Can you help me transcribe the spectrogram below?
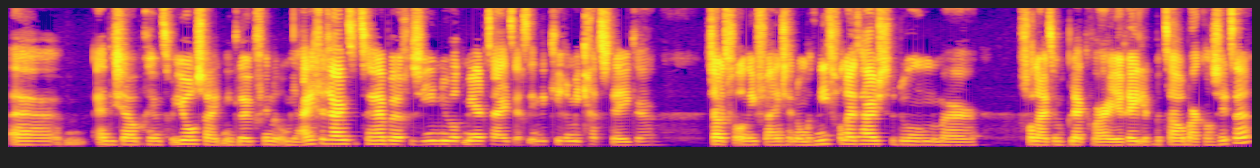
Um, en die zei op een gegeven moment van, joh, zou je het niet leuk vinden om je eigen ruimte te hebben, gezien nu wat meer tijd echt in de keramiek gaat steken? Zou het vooral niet fijn zijn om het niet vanuit huis te doen, maar vanuit een plek waar je redelijk betaalbaar kan zitten?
